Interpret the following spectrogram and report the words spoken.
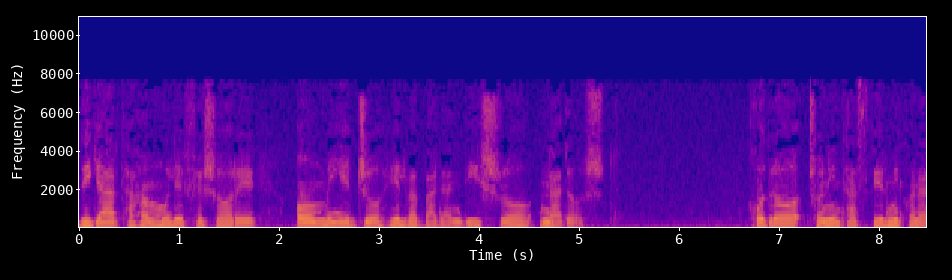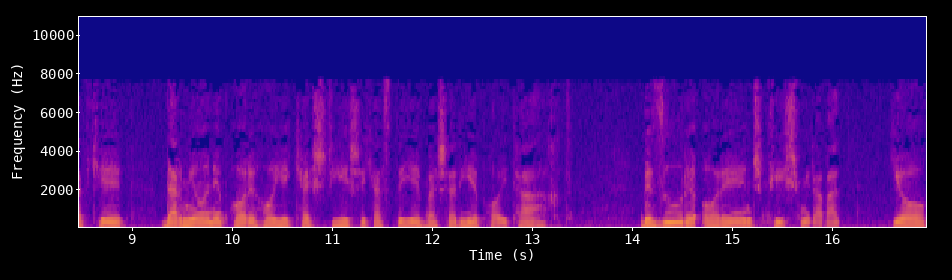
دیگر تحمل فشار عامه جاهل و بدندیش را نداشت. خود را چنین تصویر می کند که در میان پاره های کشتی شکسته بشری پایتخت به زور آرنج پیش می رود یا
